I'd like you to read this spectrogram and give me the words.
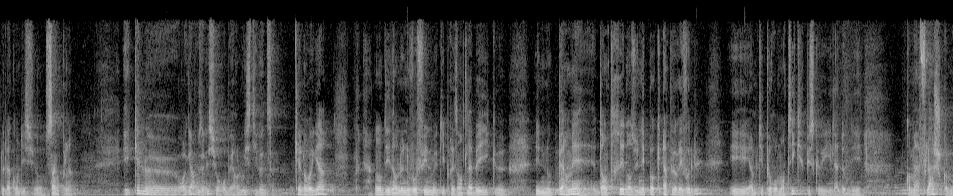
de la condition simple. Et quel euh, regard vous avez sur Robert Louis Stevenson? Quel regard? On dit dans le nouveau film qui présente l'abbaye qu'il nous permet d'entrer dans une époque un peu révolue et un petit peu romantique, puisqu'il a donné comme un flash, comme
